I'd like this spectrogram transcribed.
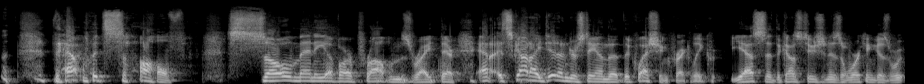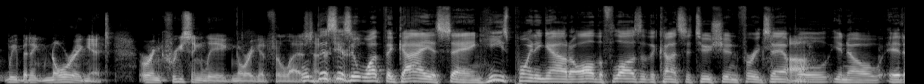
that would solve so many of our problems right there. And uh, Scott, I did understand the, the question correctly. Yes, the Constitution isn't working because we've been ignoring it or increasingly ignoring it for the last. Well, this years. isn't what the guy is saying. He's pointing out all the flaws of the Constitution. For example, uh, you know, it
